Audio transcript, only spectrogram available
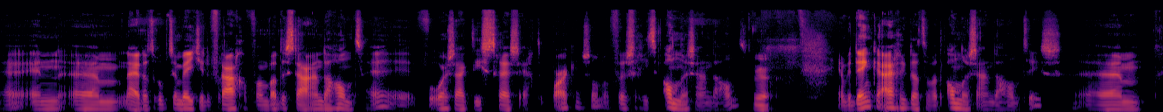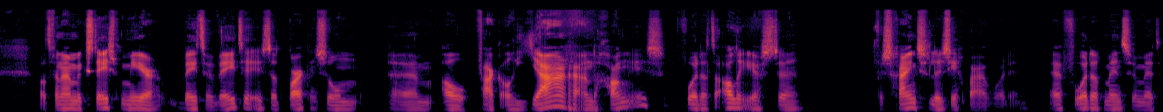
Hè, en ehm, nou ja, dat roept een beetje de vraag op van wat is daar aan de hand? Hè? Veroorzaakt die stress echt de Parkinson of is er iets anders aan de hand? Ja. En we denken eigenlijk dat er wat anders aan de hand is. Ehm, wat we namelijk steeds meer beter weten is dat Parkinson ehm, al vaak al jaren aan de gang is voordat de allereerste verschijnselen zichtbaar worden. Voordat mensen met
